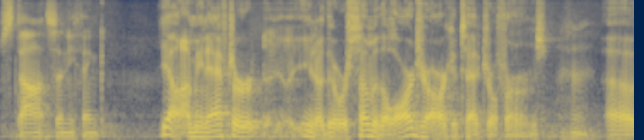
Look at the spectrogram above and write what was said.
starts, and you think, Yeah, I mean, after you know, there were some of the larger architectural firms uh,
